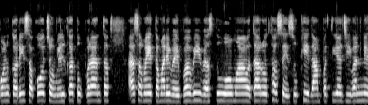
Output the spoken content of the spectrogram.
પણ કરી શકો છો. મિલકત ઉપરાંત આ સમયે તમારી વૈભવી વસ્તુઓમાં વધારો થશે. સુખી દાંપત્ય જીવનને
